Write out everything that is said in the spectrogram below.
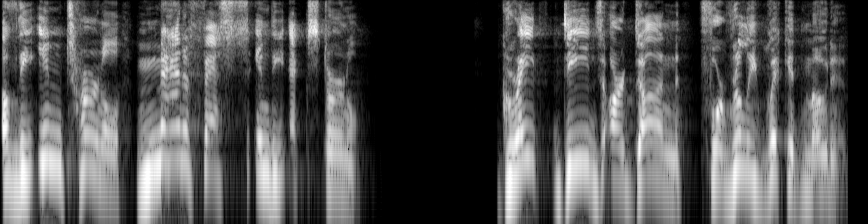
of the internal manifests in the external. Great deeds are done for really wicked motives.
